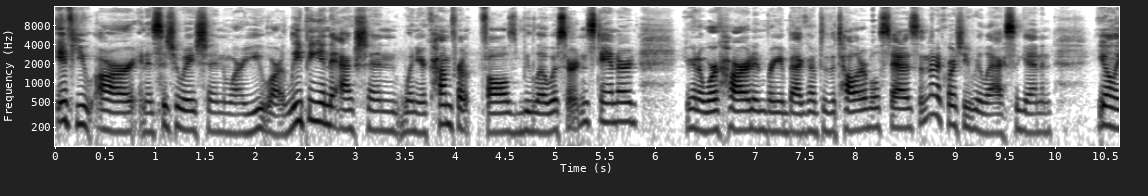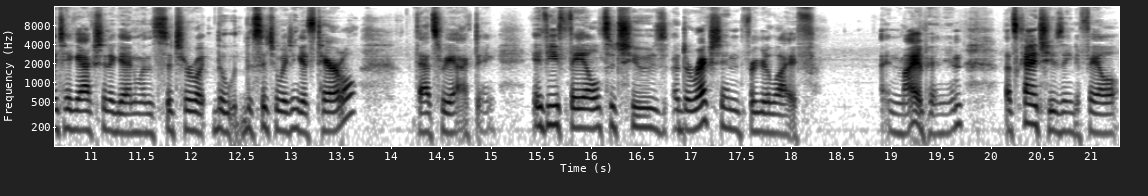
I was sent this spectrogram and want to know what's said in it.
if you are in a situation where you are leaping into action when your comfort falls below a certain standard, you're going to work hard and bring it back up to the tolerable status, and then of course you relax again and you only take action again when the, situa- the, the situation gets terrible that's reacting. If you fail to choose a direction for your life, in my opinion, that's kind of choosing to fail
